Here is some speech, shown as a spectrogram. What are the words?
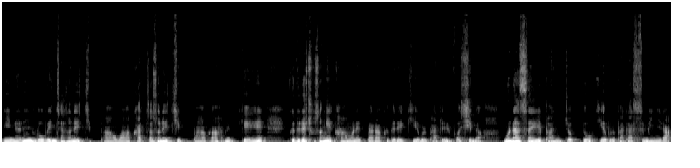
이는 로벤 자손의 지파와 갓 자손의 지파가 함께 그들의 조상의 가문에 따라 그들의 기업을 받을 것이며 문하사의 반쪽도 기업을 받았음이니라.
